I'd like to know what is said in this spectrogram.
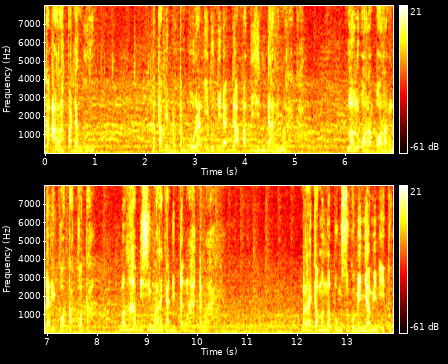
ke arah padang gurun. Tetapi pertempuran itu tidak dapat dihindari mereka. Lalu orang-orang dari kota-kota menghabisi mereka di tengah-tengahnya. Mereka mengepung suku Benyamin itu,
